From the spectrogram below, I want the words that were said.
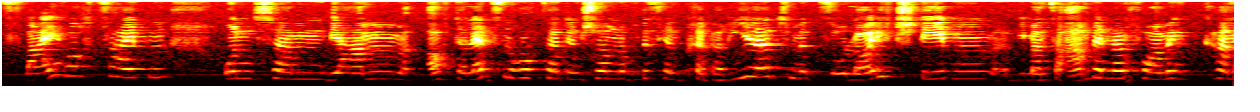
zwei Hochzeiten und ähm, wir haben auf der letzten Hochzeit den Schirm noch ein bisschen präpariert mit so Leuchtstäben, die man zu Armbändern formen kann.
